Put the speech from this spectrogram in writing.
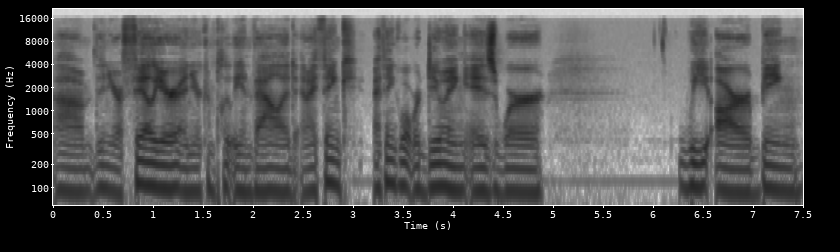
um, then you're a failure and you're completely invalid. And i think i think what we're doing is we're we are being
